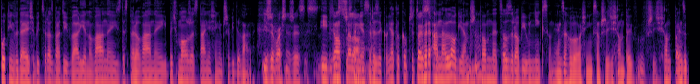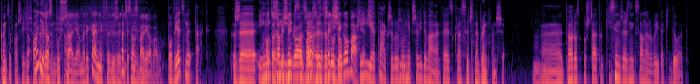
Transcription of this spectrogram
Putin wydaje się być coraz bardziej wyalienowany i zdesperowany i być może stanie się nieprzewidywalny. I że właśnie, że jest I w związku z tym jest ryzyko. Ja tylko Czy to jest... per analogiam mhm. przypomnę, co zrobił Nixon, jak zachowywał się Nixon w 60., w 60 pomiędzy końcówką 60 to Oni rozpuszczali Amerykanie wtedy, że znaczy, Nixon zwariował. Powiedzmy tak, że i Nixon, to, żeby się Nixon, go że, że za dużo się go obawiać. pije, tak, żeby był nieprzewidywalny. To jest klasyczne brinkmanship. Mhm. E, to rozpuszcza, to Kissinger z Nixonem robili taki duet,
